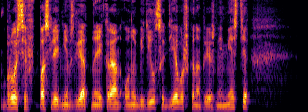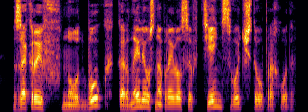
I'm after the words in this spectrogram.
Бросив последний взгляд на экран, он убедился, девушка на прежнем месте. Закрыв ноутбук, Корнелиус направился в тень сводчатого прохода.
